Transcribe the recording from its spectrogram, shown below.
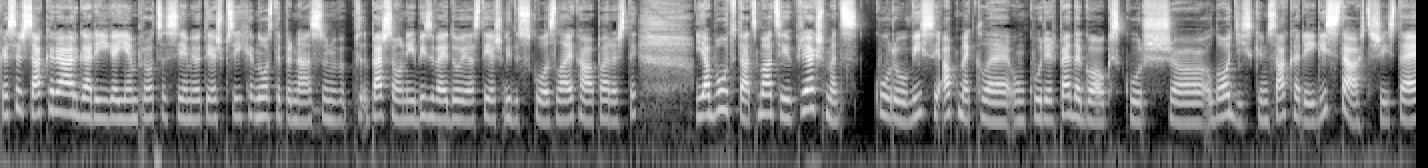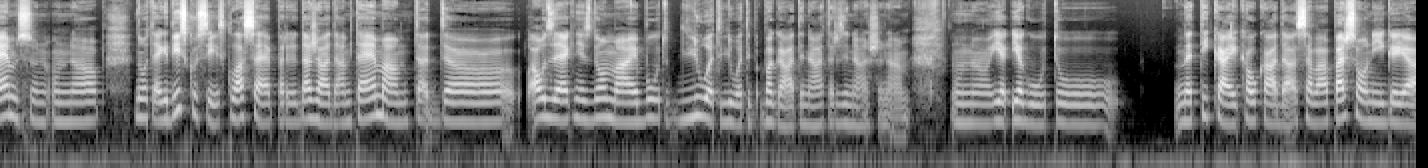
kas ir sakarā ar garīgajiem procesiem, jo tieši psihe nostiprinās un personība izveidojās tieši vidusskolas laikā parasti. Ja būtu tāds mācību priekšmets, kuru visi apmeklē, un kur ir pedagogs, kurš loģiski un sakarīgi izstāsta šīs tēmas un, un noteikti diskusijas klasē par dažādām tēmām, tad audzēkņi, es domāju, būtu ļoti, ļoti bagātināti ar zināšanām un uh, iegūtu ne tikai kaut kādā savā personīgajā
